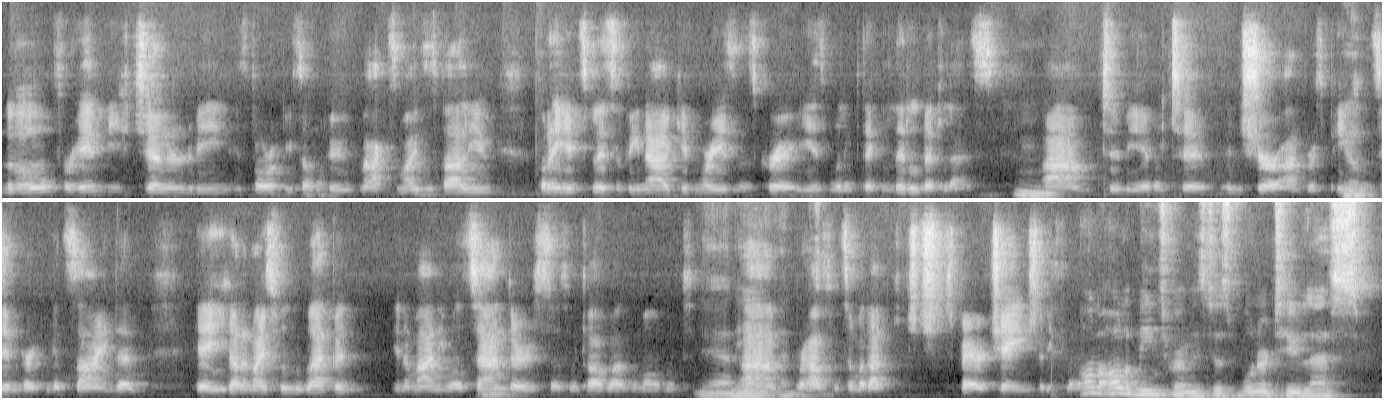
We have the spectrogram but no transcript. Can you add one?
low for him. He's generally been historically someone who maximizes value, but I think explicitly now, given where he is in his career, he is willing to take a little bit less mm. um, to be able to ensure Andrus Peat yeah. and Simber can get signed. And yeah, he got a nice little weapon in Emmanuel Sanders, as we'll talk about in a moment. Yeah, he, um, perhaps with some of that spare change that he's. All, all it means for him is just one or two less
